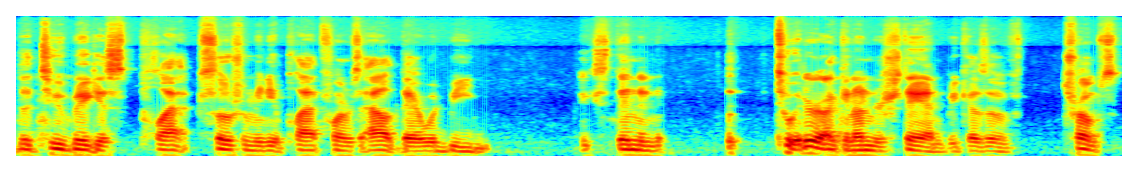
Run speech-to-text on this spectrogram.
the two biggest plat- social media platforms out there would be extended. Twitter, I can understand because of Trump's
